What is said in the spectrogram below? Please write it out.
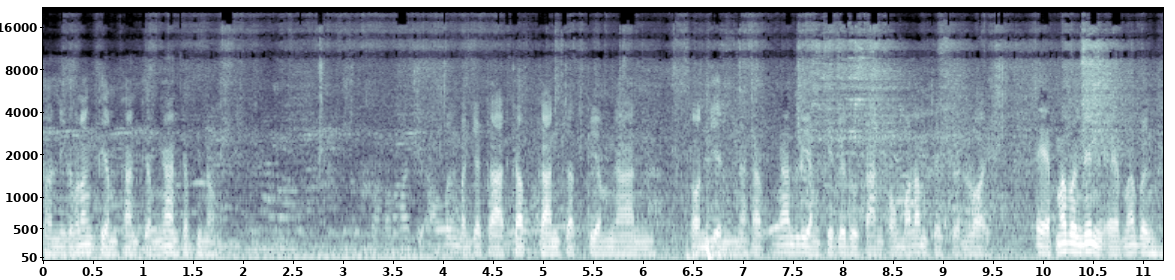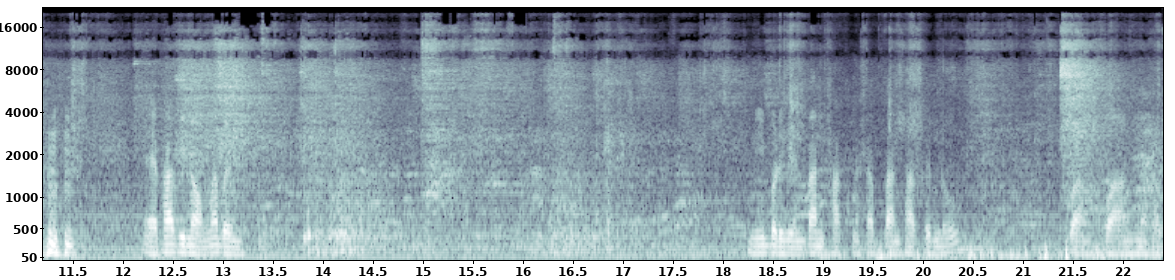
ตอนนี้กำลังเตรียมการเตรียมงานครับพี่น้องเบิ่งบรรยากาศครับการจัดเตรียมงาน ตอนเย็นนะครับ งานเลี้ยงปิดฤดูกาลของหมอลำใจเกินร้อย แอบมาเบิงได้หนี่แอบมาเบิงแอบพาพี่น้องมาเบิงนี่บริเวณบ้านพักนะครับ บ้านพักเกินโน้กว้างขวางนะครับ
